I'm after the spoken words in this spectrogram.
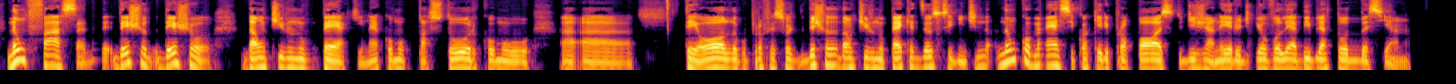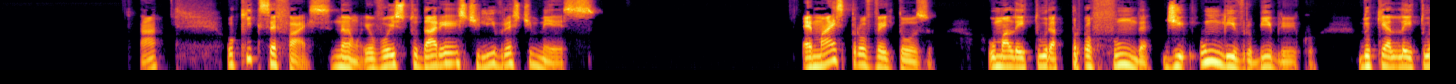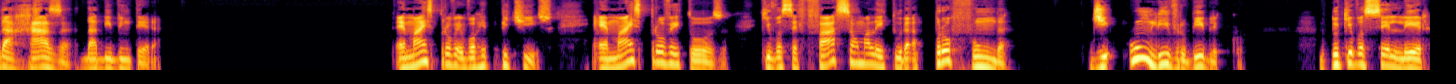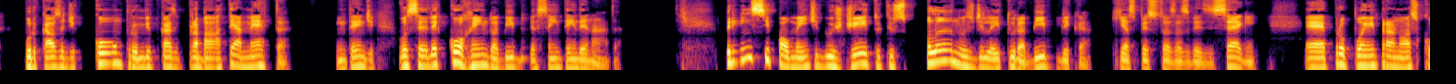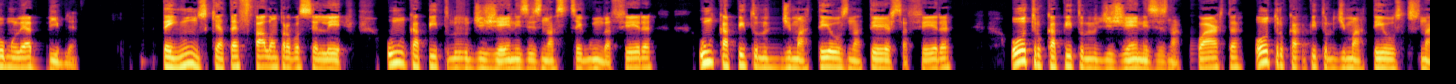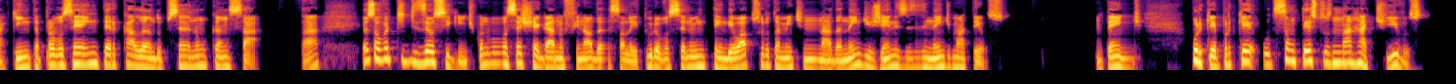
Não faça, deixa, deixa eu dar um tiro no pé aqui, né? Como pastor, como uh, uh, teólogo, professor, deixa eu dar um tiro no pé, quer dizer o seguinte: não comece com aquele propósito de janeiro de eu vou ler a Bíblia toda esse ano. Tá? O que, que você faz? Não, eu vou estudar este livro este mês. É mais proveitoso uma leitura profunda de um livro bíblico do que a leitura rasa da Bíblia inteira. É mais prove... eu vou repetir isso. É mais proveitoso que você faça uma leitura profunda de um livro bíblico do que você ler por causa de compromisso, para bater a meta, entende? Você lê correndo a Bíblia sem entender nada. Principalmente do jeito que os planos de leitura bíblica, que as pessoas às vezes seguem, é, propõem para nós como ler a Bíblia. Tem uns que até falam para você ler um capítulo de Gênesis na segunda-feira, um capítulo de Mateus na terça-feira, outro capítulo de Gênesis na quarta, outro capítulo de Mateus na quinta, para você ir intercalando, para você não cansar. Tá? Eu só vou te dizer o seguinte: quando você chegar no final dessa leitura, você não entendeu absolutamente nada, nem de Gênesis e nem de Mateus. Entende? Por quê? Porque são textos narrativos.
